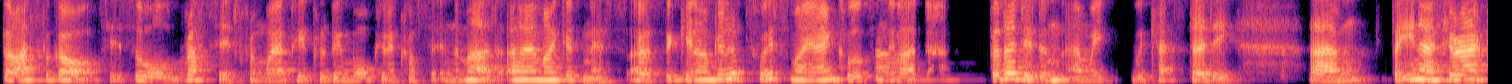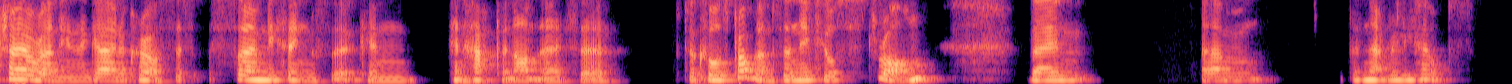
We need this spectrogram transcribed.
But I forgot it's all rutted from where people have been walking across it in the mud. Oh my goodness. I was thinking I'm going to twist my ankle or something like that. But I didn't, and we we kept steady. Um, but you know, if you're out trail running and going across, there's so many things that can can happen, aren't there, to to cause problems. And if you're strong, then um, then that really helps.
